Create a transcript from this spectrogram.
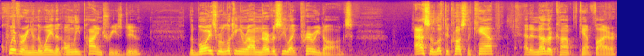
quivering in the way that only pine trees do. The boys were looking around nervously like prairie dogs. Asa looked across the camp at another camp- campfire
